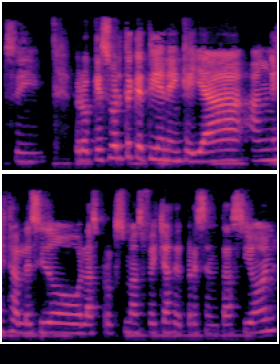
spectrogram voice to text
Sí, pero qué suerte que tienen, que ya han establecido las próximas fechas de presentación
